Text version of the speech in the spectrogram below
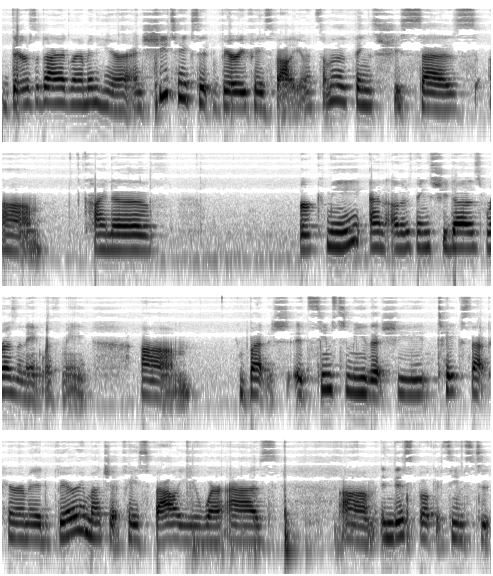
there's a diagram in here and she takes it very face value. And some of the things she says um, kind of irk me and other things she does resonate with me. Um, but it seems to me that she takes that pyramid very much at face value, whereas um, in this book it seems to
